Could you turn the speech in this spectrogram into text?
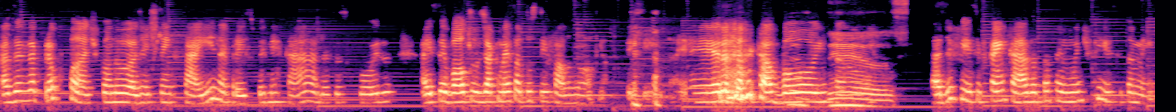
Às vezes é preocupante quando a gente tem que sair, né, para ir ao supermercado, essas coisas. Aí você volta, já começa a tossir e fala: Nossa, era, acabou. Meu então, Deus. Tá difícil. Ficar em casa tá sendo muito difícil também.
